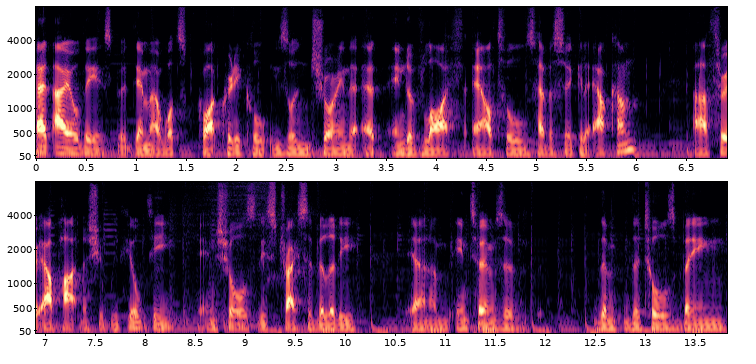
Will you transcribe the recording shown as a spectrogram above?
At ALD Expert Demo, what's quite critical is ensuring that at end of life, our tools have a circular outcome uh, through our partnership with Hilti ensures this traceability um, in terms of the, the, tools being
